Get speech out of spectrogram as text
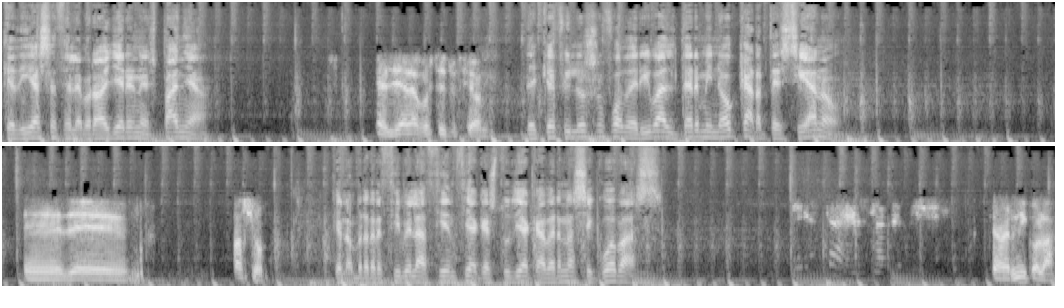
¿Qué día se celebró ayer en España? El Día de la Constitución. ¿De qué filósofo deriva el término cartesiano? Eh, de... Paso. ¿Qué nombre recibe la ciencia que estudia cavernas y cuevas? Cavernícola.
